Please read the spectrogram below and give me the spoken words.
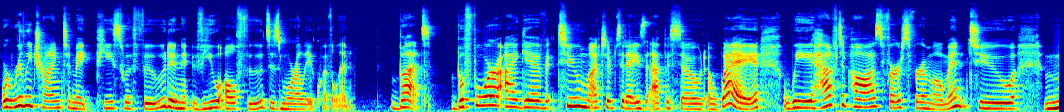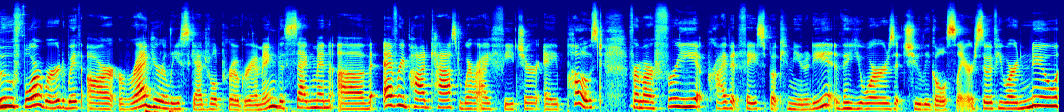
we're really trying to make peace with food and view all foods as morally equivalent. But before I give too much of today's episode away, we have to pause first for a moment to move forward with our regularly scheduled programming, the segment of every podcast where I feature a post from our free private Facebook community, the Yours Truly Goal Slayer. So if you are new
